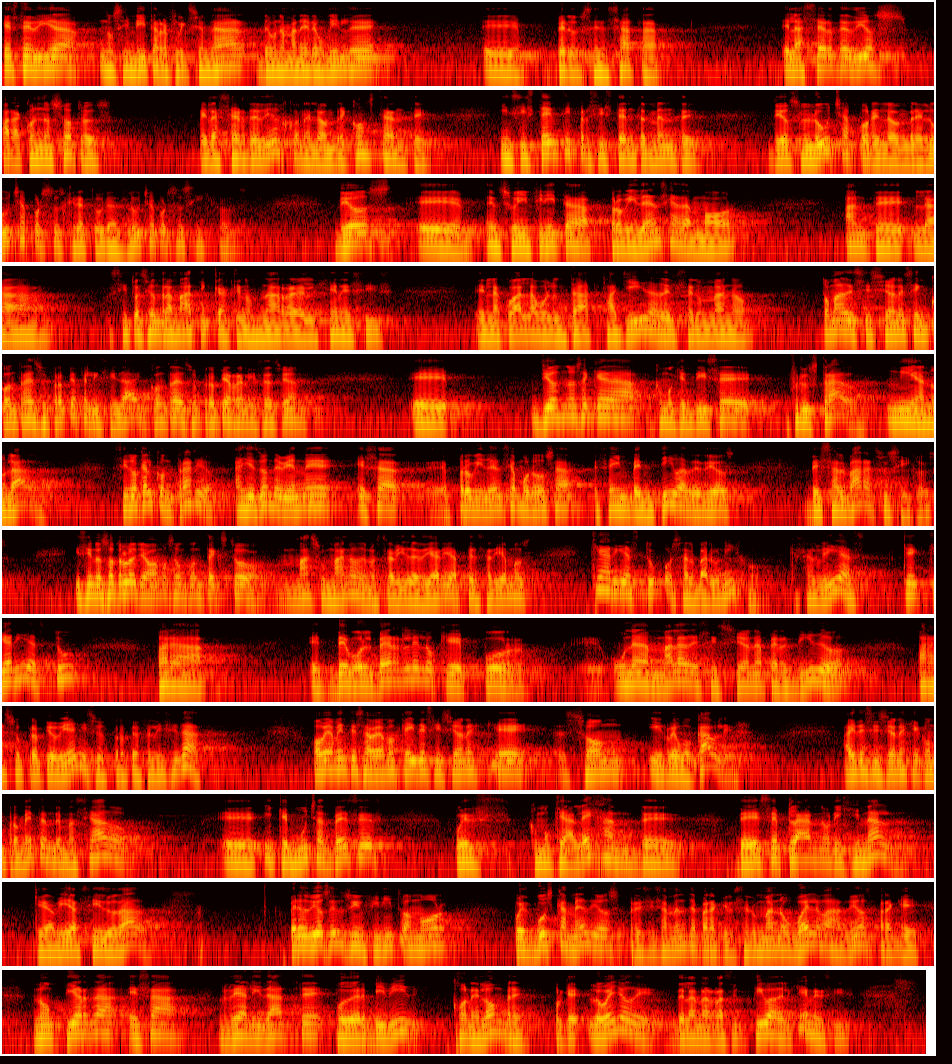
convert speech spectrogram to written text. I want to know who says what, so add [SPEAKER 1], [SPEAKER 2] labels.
[SPEAKER 1] Este día nos invita a reflexionar de una manera humilde, eh, pero sensata, el hacer de Dios para con nosotros, el hacer de Dios con el hombre, constante, insistente y persistentemente. Dios lucha por el hombre, lucha por sus criaturas, lucha por sus hijos. Dios, eh, en su infinita providencia de amor, ante la situación dramática que nos narra el Génesis, en la cual la voluntad fallida del ser humano toma decisiones en contra de su propia felicidad, en contra de su propia realización. Eh, Dios no se queda, como quien dice, frustrado ni anulado, sino que al contrario, ahí es donde viene esa eh, providencia amorosa, esa inventiva de Dios de salvar a sus hijos. Y si nosotros lo llevamos a un contexto más humano de nuestra vida diaria, pensaríamos, ¿qué harías tú por salvar un hijo? ¿Qué salvarías? ¿Qué, harías tú para eh, devolverle lo que por eh, una mala decisión ha perdido para su propio bien y su propia felicidad? Obviamente sabemos que hay decisiones que son irrevocables, hay decisiones que comprometen demasiado eh, y que muchas veces pues como que alejan de, de ese plan original que había sido dado. Pero Dios en su infinito amor pues busca medios precisamente para que el ser humano vuelva a Dios, para que no pierda esa realidad de poder vivir con el hombre. Porque lo bello de, de la narrativa del Génesis,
